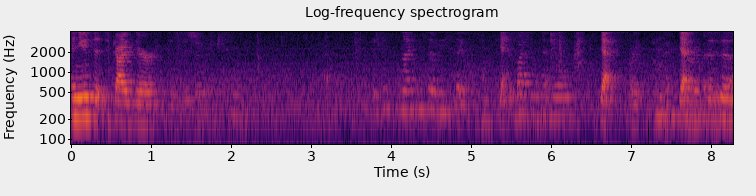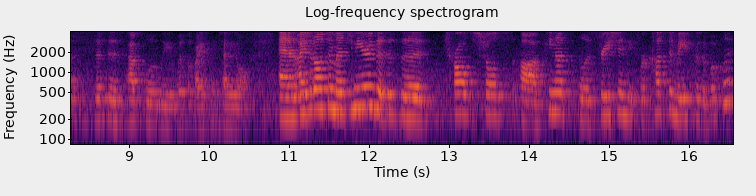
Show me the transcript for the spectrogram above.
and use it to guide their decision making. Is this 1976? Yes. The bicentennial? Yes. Right. Okay. Yes, this is this is absolutely with the bicentennial. And I should also mention here that this is a Charles Schulz uh, Peanuts illustration. These were custom made for the booklet,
